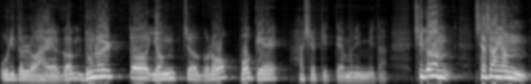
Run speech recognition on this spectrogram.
우리들로 하여금 눈을 떠 영적으로 보게 하셨기 때문입니다. 지금 세상은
